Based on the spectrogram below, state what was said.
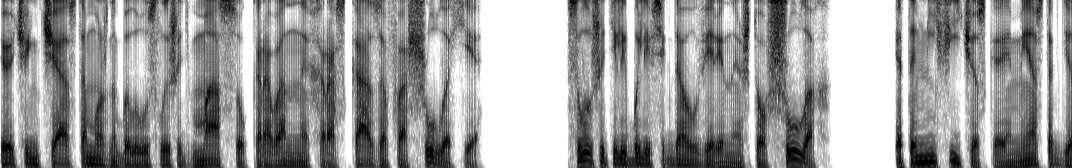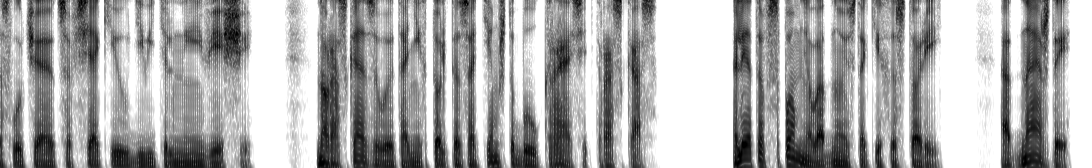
и очень часто можно было услышать массу караванных рассказов о Шулахе. Слушатели были всегда уверены, что Шулах — это мифическое место, где случаются всякие удивительные вещи. Но рассказывают о них только за тем, чтобы украсить рассказ. Лето вспомнил одну из таких историй. Однажды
